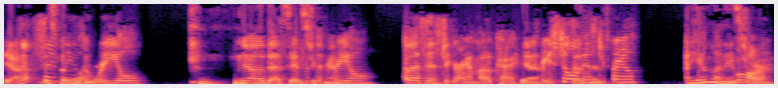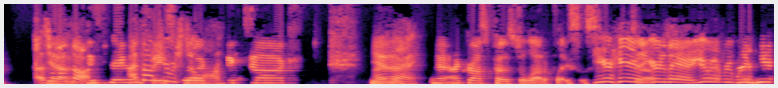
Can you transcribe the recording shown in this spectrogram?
Yeah. That's the It's same been thing as a a long day. reel. No, that's than Instagram. real. Oh, that's Instagram. Okay. Yeah, Are you still on that's Instagram? I am on Instagram. You are. That's what I thought. Instagram, I thought Facebook, you were still on. TikTok. Yeah, I I cross post a lot of places. You're here. So- You're there. You're everywhere. I'm here.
